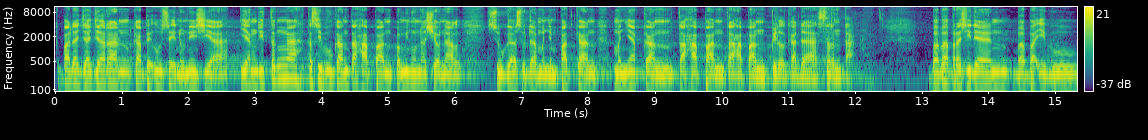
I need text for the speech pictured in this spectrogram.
kepada jajaran KPU se-Indonesia yang di tengah kesibukan tahapan pemilu nasional juga sudah menyempatkan menyiapkan tahapan-tahapan pilkada serentak. Bapak Presiden, Bapak Ibu,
